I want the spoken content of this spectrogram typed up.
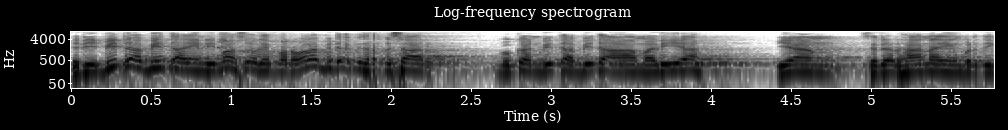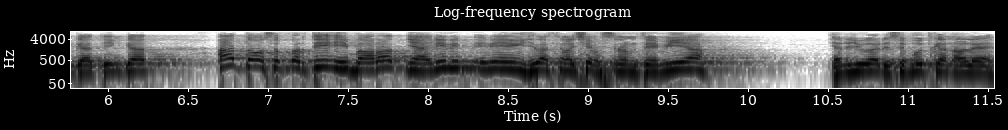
Jadi bid'ah-bid'ah yang dimaksud oleh para ulama bid'ah-bid'ah besar, bukan bid'ah-bid'ah amaliyah yang sederhana yang bertingkat-tingkat atau seperti ibaratnya ini ini yang dijelaskan oleh Syekh Islam Taimiyah yang juga disebutkan oleh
